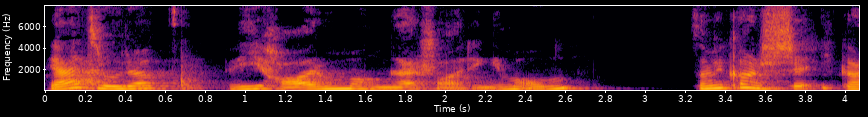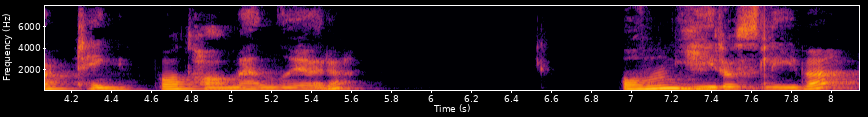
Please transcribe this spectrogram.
Jeg tror at vi har mange erfaringer med Ånden som vi kanskje ikke har tenkt på å ta med henne å gjøre. Ånden gir oss livet,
